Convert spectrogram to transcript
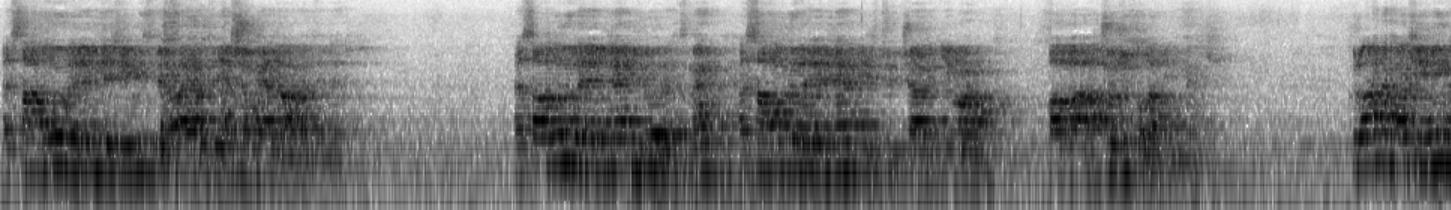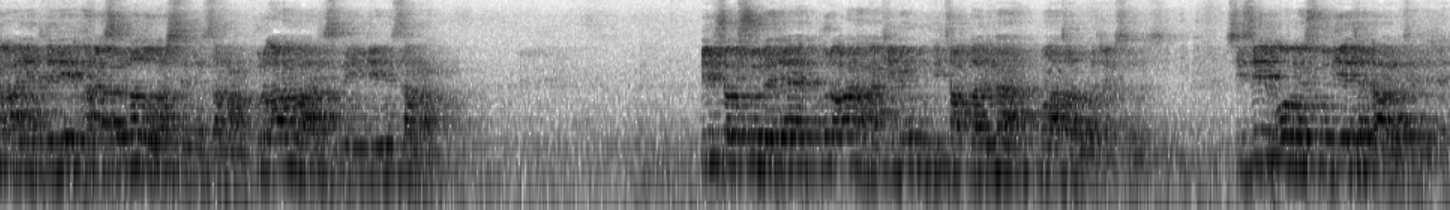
hesabını verebileceğimiz bir hayatı yaşamaya davet eder. Hesabını verebilen bir öğretmen, hesabını verebilen bir tüccar, imam, baba, çocuk olabilmek. Kur'an-ı Hakim'in ayetleri arasında dolaştığınız zaman, Kur'an Vadisi'ne indiğiniz zaman, birçok surede hitaplarına muhatap olacaksınız. Sizi o mesuliyete davet edecek.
